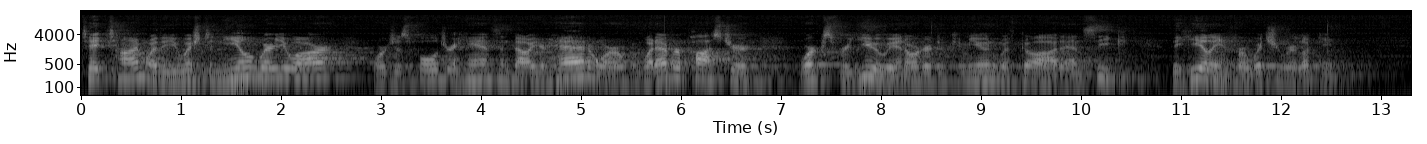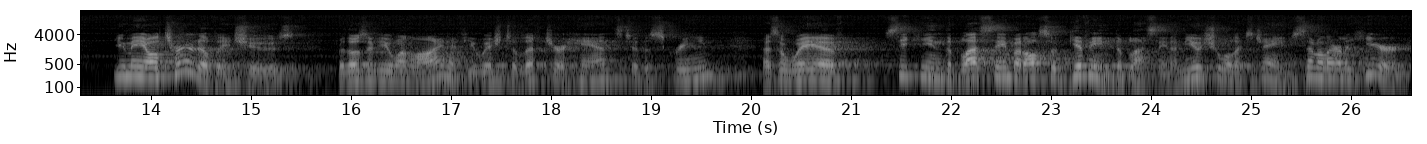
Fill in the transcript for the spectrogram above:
take time, whether you wish to kneel where you are, or just fold your hands and bow your head, or whatever posture works for you in order to commune with God and seek the healing for which you are looking. You may alternatively choose, for those of you online, if you wish to lift your hands to the screen as a way of seeking the blessing but also giving the blessing, a mutual exchange. Similarly, here,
